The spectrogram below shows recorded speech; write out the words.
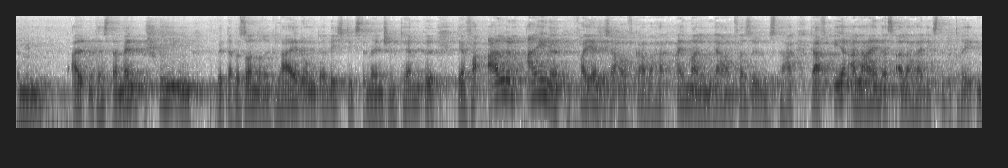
im Alten Testament beschrieben mit einer besonderen Kleidung, der wichtigste Mensch im Tempel, der vor allem eine feierliche Aufgabe hat, einmal im Jahr am Versöhnungstag, darf er allein das Allerheiligste betreten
